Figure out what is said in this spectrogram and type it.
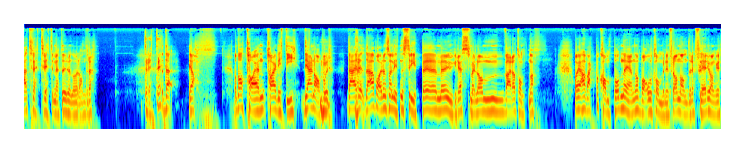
er 30 30 meter unna hverandre. 30? Det, ja. Og da tar jeg, tar jeg litt i. De er naboer. Det er, det er bare en sånn liten stripe med ugress mellom hver av tomtene. Og jeg har vært på kamp på den ene, og ballen kommer inn fra den andre flere ganger.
